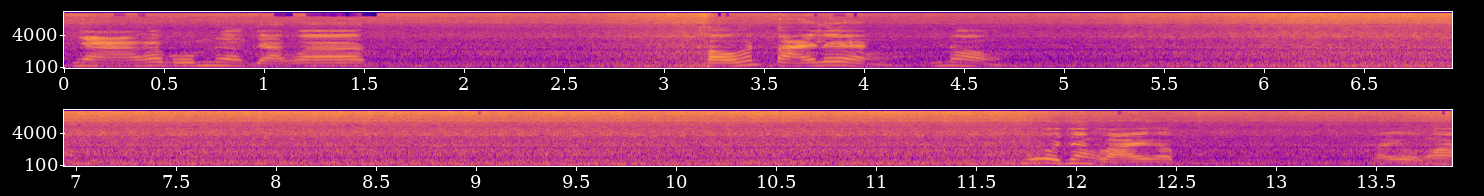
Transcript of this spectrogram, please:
ษหญ้าครับผมเนื่องจากว่า เขามันตายแรงพี่น้องโอ้ยังไหลายครับไหลออกมา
